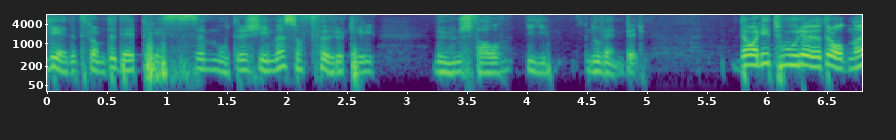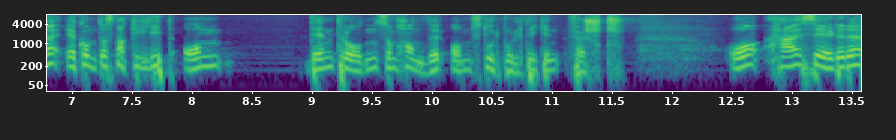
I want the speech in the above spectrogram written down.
ledet fram til det presset mot regimet som fører til murens fall i november. Det var de to røde trådene. Jeg kommer til å snakke litt om den tråden som handler om storpolitikken først. Og Her ser dere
